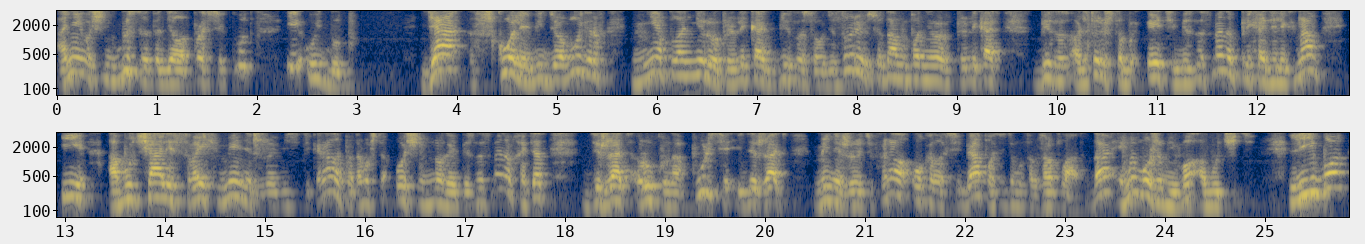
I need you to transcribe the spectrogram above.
они очень быстро это дело просекут и уйдут. Я в школе видеоблогеров не планирую привлекать бизнес-аудиторию. Сюда мы планируем привлекать бизнес-аудиторию, чтобы эти бизнесмены приходили к нам и обучали своих менеджеров вести каналы, потому что очень много бизнесменов хотят держать руку на пульсе и держать менеджера YouTube канала около себя, платить ему там зарплату, да, и мы можем его обучить. Либо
